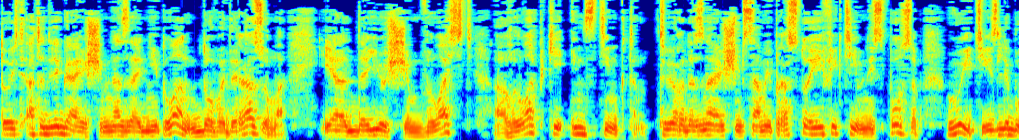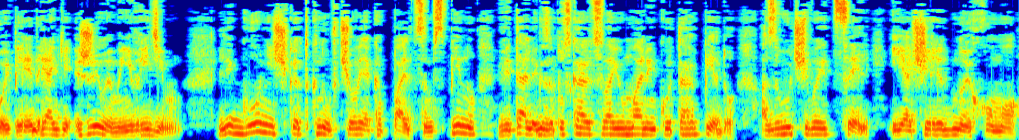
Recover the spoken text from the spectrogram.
то есть отодвигающим на задний план доводы разума и отдающим власть а в лапки инстинктам, твердо знающим самый простой и эффективный способ выйти из любой передряги живым и невредимым. Легонечко ткнув человека пальцем в спину, Виталик запускает свою маленькую торпеду, озвучивает цель и очередной больной Homo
